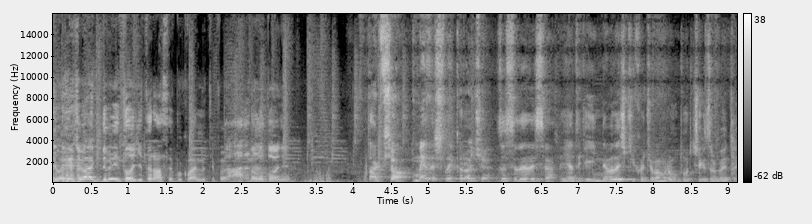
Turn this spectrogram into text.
Чувак, чувак, диви, золоті тераси, буквально, типу, Да, да, на да. ладоні. Так, все, ми зайшли, коротше, заселилися. Я такий невеличкий хочу вам румтурчик зробити.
